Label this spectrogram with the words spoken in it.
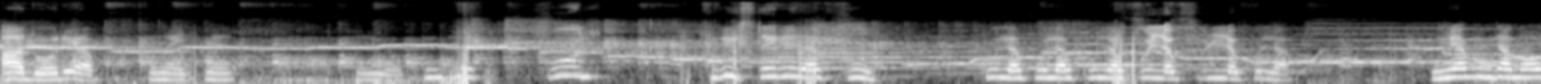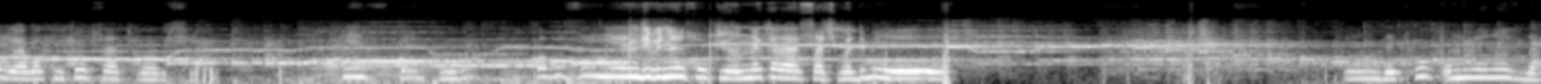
Aa doğru yap. Buna etme şey yok. Çünkü full Trixleri de full. Fulla fulla fulla fulla fulla fulla. Bunu yapınca ne oluyor? Bakın çok saçma bir şey. Instant diyorum. Kafasını yerin dibine sokuyor. Ne kadar saçma değil mi? Benim de çok umurunuzda.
